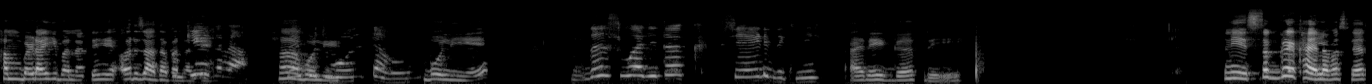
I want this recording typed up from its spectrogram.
हम बड़ा ही बनाते हैं और ज्यादा बनाते हैं. हाँ बोलिए। बोलिए। दस बजे तक शेड दिखनी। अरे गप रे। आणि हे सगळे खायला बसल्यात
